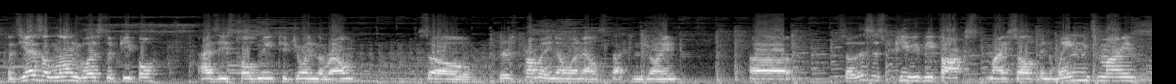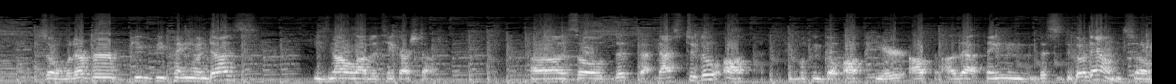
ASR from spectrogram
because he has a long list of people, as he's told me, to join the realm. So there's probably no one else that can join. Uh, so this is PvP Fox, myself, and Wayne's mine. So whatever PvP Penguin does, he's not allowed to take our stuff. Uh, so that, that, that's to go up. People can go up here, up uh, that thing. This is to go down. So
